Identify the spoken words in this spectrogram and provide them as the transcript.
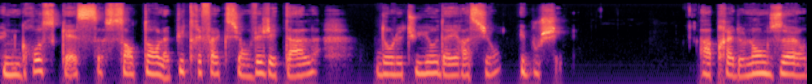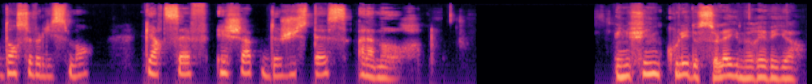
une grosse caisse sentant la putréfaction végétale dont le tuyau d'aération est bouché. Après de longues heures d'ensevelissement, Gartsev échappe de justesse à la mort. Une fine coulée de soleil me réveilla.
